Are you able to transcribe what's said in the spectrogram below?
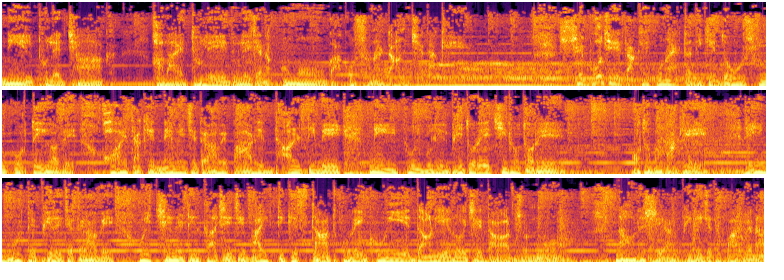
নীল ফুলের ঝাঁক হাওয়ায় দুলে দুলে যেন অমোঘ আকর্ষণে টানছে তাকে। সে বোঝে তাকে কোনো একটা দিকে দৌড় শুরু করতেই হবে। হয় তাকে নেমে যেতে হবে পাহাড়ের ঢাল টিবে নীল ফুলগুলির ভিতরে চিরতরে, অথবা তাকে এই মুহূর্তে ফিরে যেতে হবে ওই ছেলেটির কাছে যে বাইকটিকে স্টার্ট করে ঘুরিয়ে দাঁড়িয়ে রয়েছে তার জন্য। না হলে সে আর ফিরে যেতে পারবে না।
